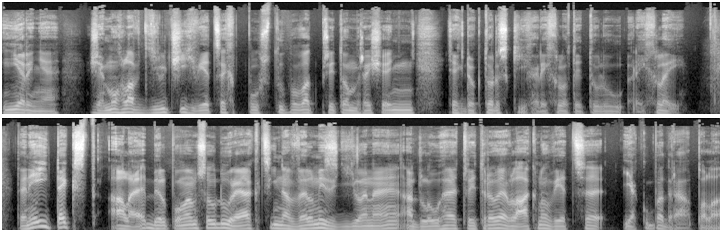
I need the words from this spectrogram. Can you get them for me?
mírně, že mohla v dílčích věcech postupovat při tom řešení těch doktorských rychlotitulů rychleji. Ten její text ale byl po mém soudu reakcí na velmi sdílené a dlouhé twitterové vlákno vědce Jakuba Drápala,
